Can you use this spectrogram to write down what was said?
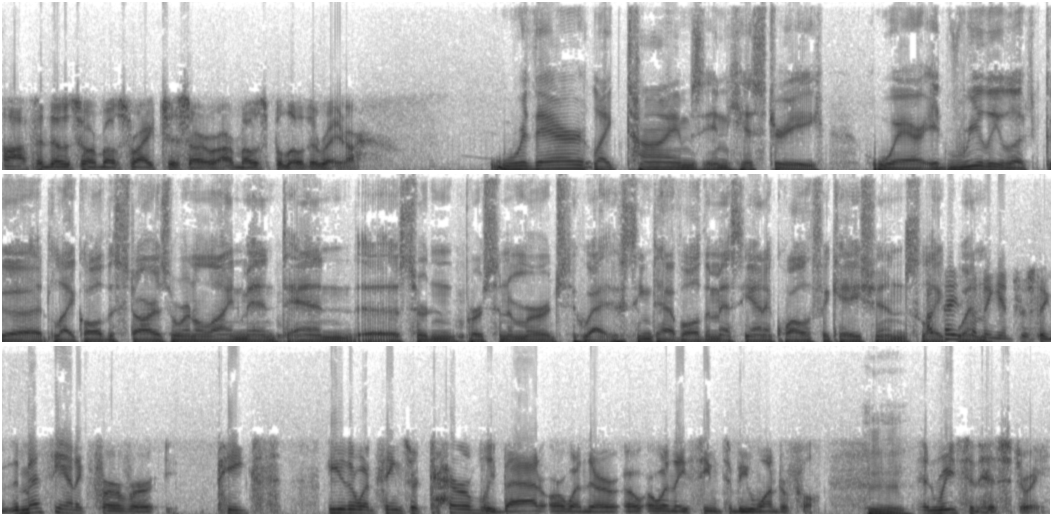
often those who are most righteous are, are most below the radar. Were there like times in history where it really looked good, like all the stars were in alignment and a certain person emerged who, had, who seemed to have all the messianic qualifications? Like I'll tell you when something interesting. The messianic fervor peaks either when things are terribly bad or when they're or when they seem to be wonderful. Mm-hmm. In recent history,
